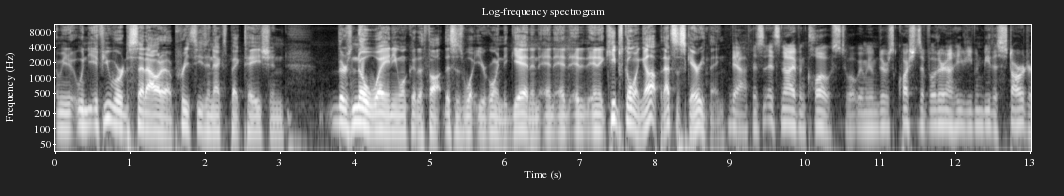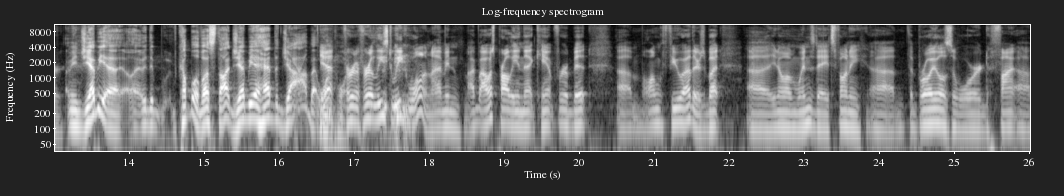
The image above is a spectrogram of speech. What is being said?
I mean, when if you were to set out a preseason expectation, there's no way anyone could have thought this is what you're going to get, and and and, and it keeps going up. That's the scary thing. Yeah, it's, it's not even close to what we I mean. There's questions of whether or not he'd even be the starter. I mean, Gebbia, uh, a couple of us thought Gebbia had the job at yeah, one point. for, for at least week one. I mean, I, I was probably in that camp for a bit, um, along with a few others. But uh, you know, on Wednesday, it's funny. Uh, the Broyles Award fi- uh,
